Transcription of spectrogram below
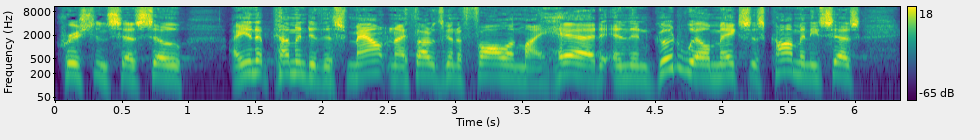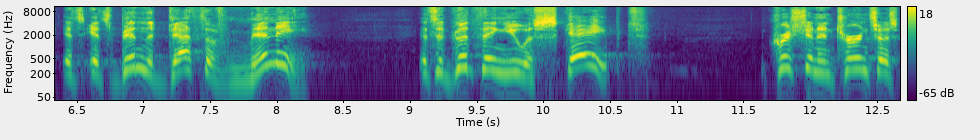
Christian says, So I end up coming to this mountain. I thought it was going to fall on my head. And then Goodwill makes this comment. He says, It's, it's been the death of many. It's a good thing you escaped. Christian in turn says,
